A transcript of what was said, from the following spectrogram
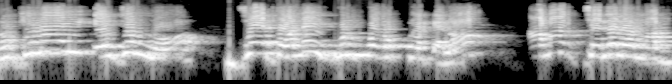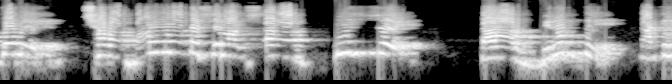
ঢুকি নাই এই জন্য যে দলেই ভুল করুক না কেন আমার চ্যানেলের মাধ্যমে সারা বাংলাদেশে নয়, সারা বিশ্বে তার বিরুদ্ধে তাকে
